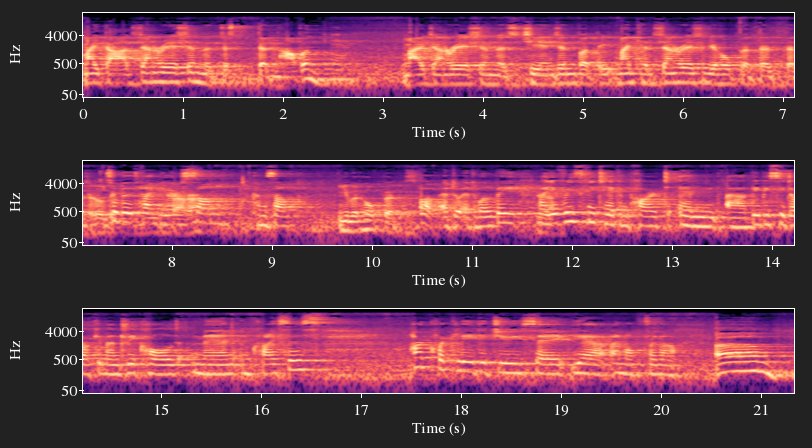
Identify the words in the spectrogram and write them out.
my dad's generation, it just didn't happen. Yeah my generation is changing, but my kids' generation, you hope that, that, that it'll so be. So by the time your better. son comes up, you would hope that. Oh, it, it will be. Yeah. Now, you've recently taken part in a BBC documentary called Men in Crisis. How quickly did you say, yeah, I'm up for that? Um,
